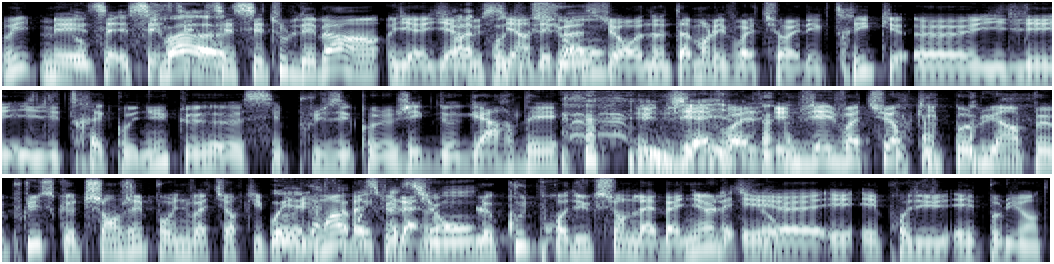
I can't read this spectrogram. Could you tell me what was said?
Oui, mais c'est tout le débat. Hein. Il y a, aussi un débat sur notamment les voitures électriques. Euh, il est, il est très connu que euh, c'est plus écologique de garder une, vieille, une vieille voiture qui pollue un peu plus que de changer pour une voiture qui pollue moins parce que le coût de production de la bagnole est, euh, est, est, polluante.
